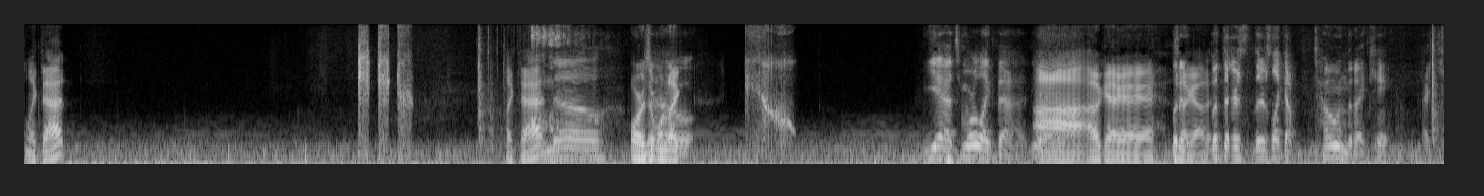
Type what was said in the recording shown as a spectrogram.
like that. Like that. No. Or is it more like- Yeah, it's more like that. Yeah. Ah, okay, yeah, yeah. but so it- I got it. but there's there's like a tone that I can't I can't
